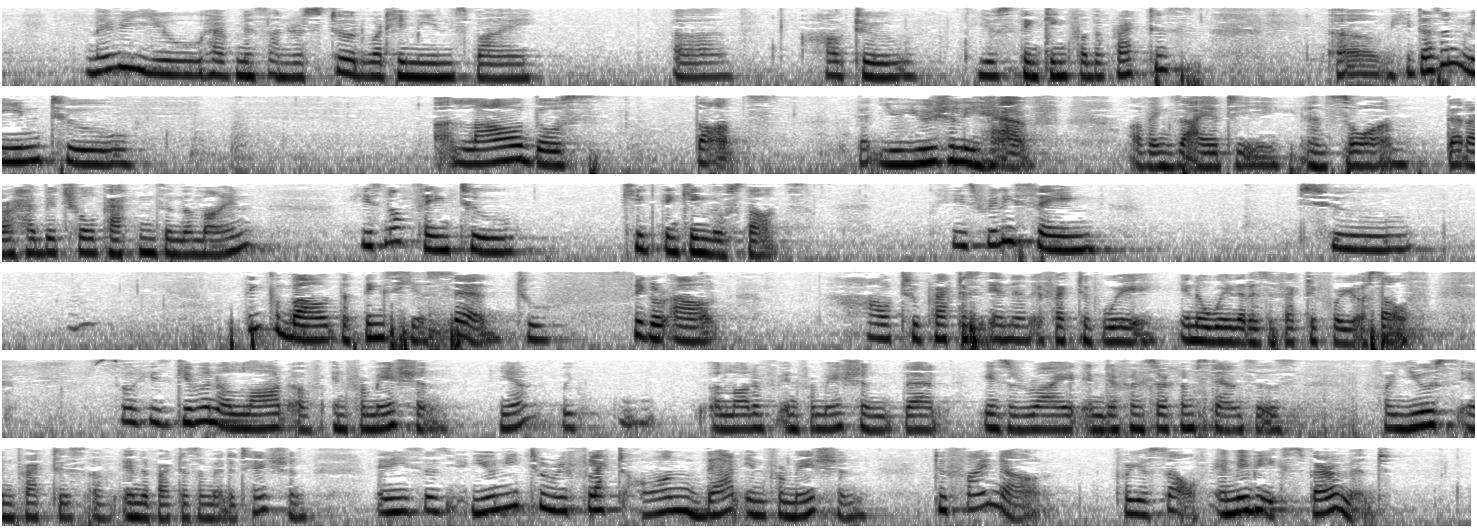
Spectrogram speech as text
maybe you have misunderstood what he means by uh, how to use thinking for the practice. Um, he doesn't mean to allow those thoughts that you usually have of anxiety and so on that are habitual patterns in the mind. He's not saying to keep thinking those thoughts. He's really saying to think about the things he has said to figure out how to practice in an effective way, in a way that is effective for yourself. So he's given a lot of information, yeah? We, a lot of information that is right in different circumstances for use in practice of in the practice of meditation. And he says you need to reflect on that information to find out for yourself and maybe experiment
